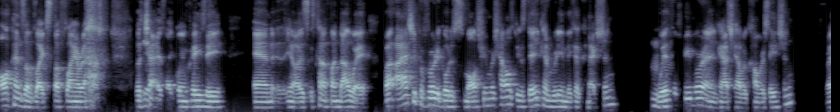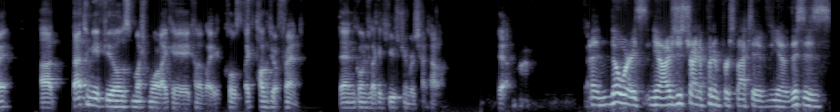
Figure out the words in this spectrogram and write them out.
all kinds of like stuff flying around. the yeah. chat is like going crazy, and you know it's, it's kind of fun that way. But I actually prefer to go to small streamer channels because then you can really make a connection mm-hmm. with the streamer and you can actually have a conversation, right? Uh, that to me feels much more like a kind of like close, like talking to a friend, than going to like a huge streamer channel. Yeah. yeah. And no worries. You know, I was just trying to put in perspective. You know, this is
